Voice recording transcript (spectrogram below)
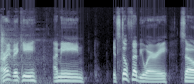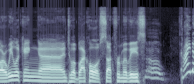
All right, Vicky. I mean, it's still February, so are we looking uh, into a black hole of suck for movies? Kinda.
